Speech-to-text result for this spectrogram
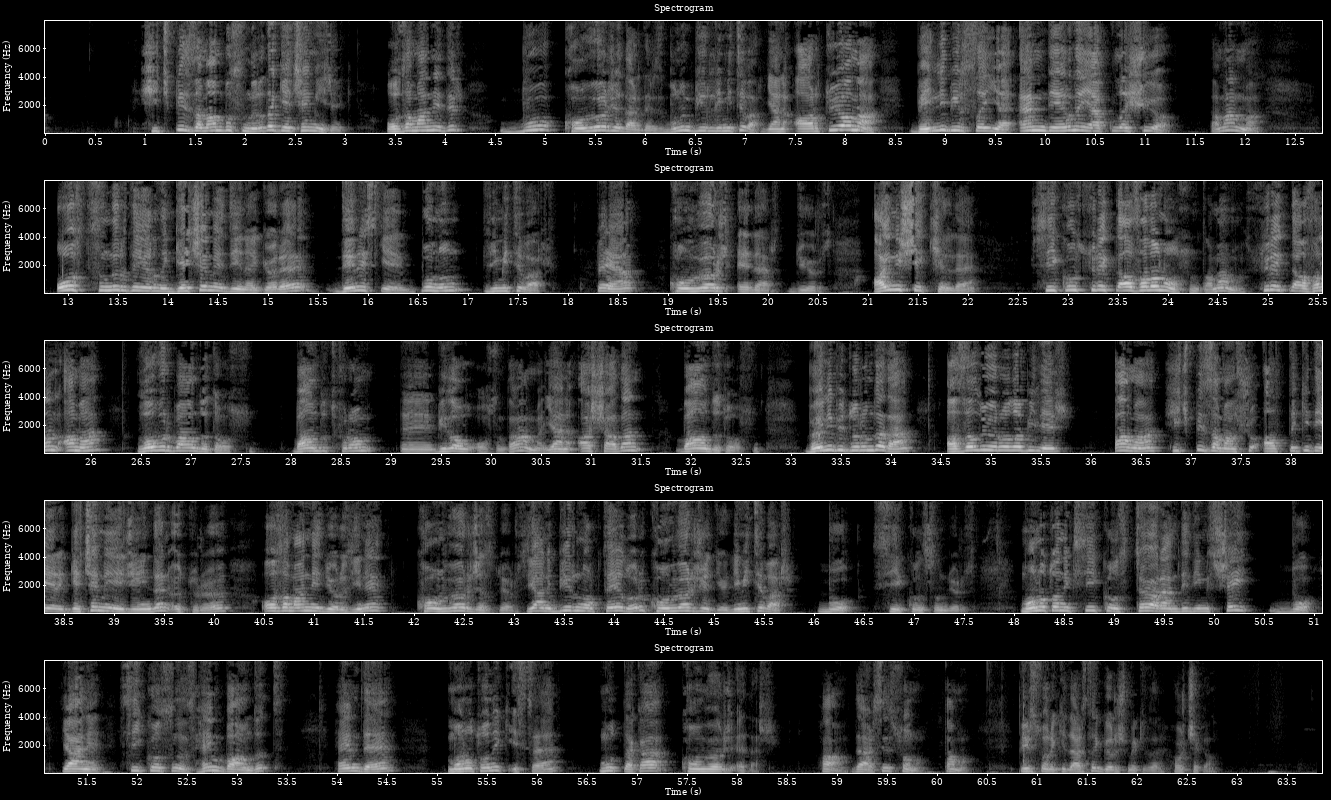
hiçbir zaman bu sınırı da geçemeyecek. O zaman nedir? Bu converge eder deriz. Bunun bir limiti var. Yani artıyor ama belli bir sayıya m değerine yaklaşıyor. Tamam mı? O sınır değerini geçemediğine göre deriz ki bunun limiti var. Veya converge eder diyoruz. Aynı şekilde sequence sürekli azalan olsun tamam mı? Sürekli azalan ama lower bounded olsun. Bounded from e, below olsun tamam mı? Yani aşağıdan bounded olsun. Böyle bir durumda da azalıyor olabilir ama hiçbir zaman şu alttaki değeri geçemeyeceğinden ötürü o zaman ne diyoruz yine? Converges diyoruz. Yani bir noktaya doğru converge ediyor. Limiti var bu sequence'ın diyoruz. Monotonic sequence teorem dediğimiz şey bu. Yani sequence'ınız hem bounded hem de monotonik ise mutlaka converge eder. Ha dersin sonu. Tamam. Bir sonraki derste görüşmek üzere. Hoşçakalın.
